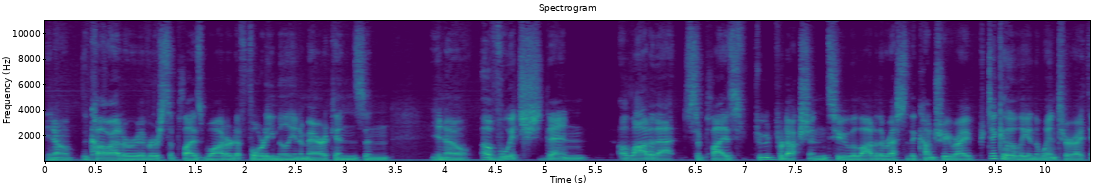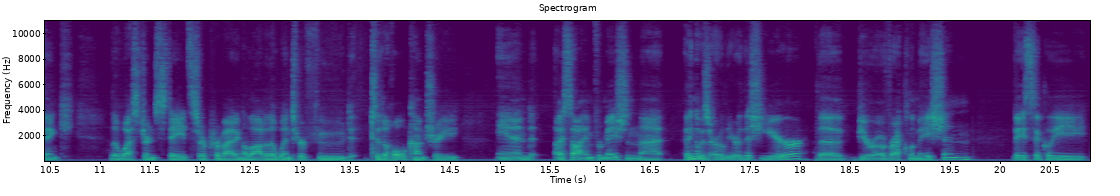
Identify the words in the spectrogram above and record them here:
you know the colorado river supplies water to 40 million americans and you know of which then a lot of that supplies food production to a lot of the rest of the country right? Particularly in the winter i think the western states are providing a lot of the winter food to the whole country and I saw information that I think it was earlier this year, the Bureau of Reclamation, basically,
